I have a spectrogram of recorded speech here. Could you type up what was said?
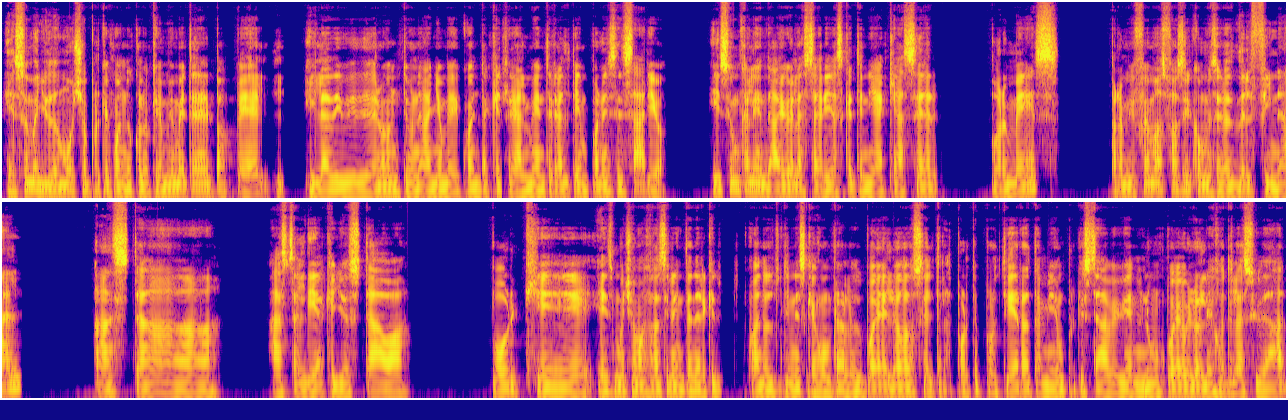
eso me ayudó mucho porque cuando coloqué mi meta en el papel y la dividí durante un año me di cuenta que realmente era el tiempo necesario. Hice un calendario de las tareas que tenía que hacer por mes. Para mí fue más fácil comenzar desde el final hasta, hasta el día que yo estaba porque es mucho más fácil entender que cuando tú tienes que comprar los vuelos, el transporte por tierra también, porque estaba viviendo en un pueblo lejos de la ciudad,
